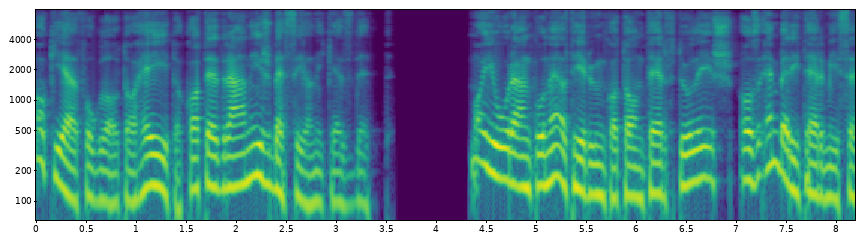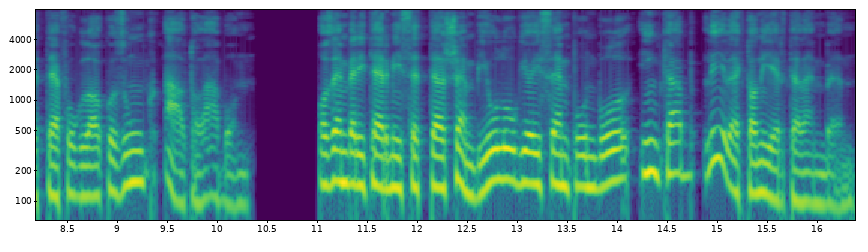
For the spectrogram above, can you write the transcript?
aki elfoglalta a helyét a katedrán és beszélni kezdett. Mai óránkon eltérünk a tantervtől, és az emberi természettel foglalkozunk általában. Az emberi természettel sem biológiai szempontból, inkább lélektani értelemben.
